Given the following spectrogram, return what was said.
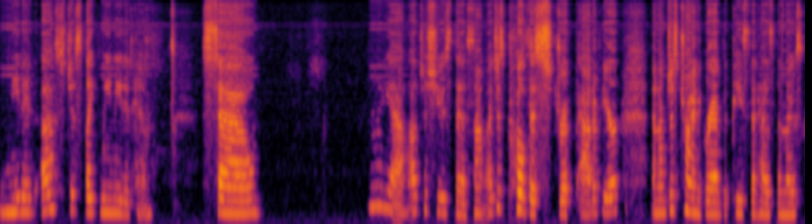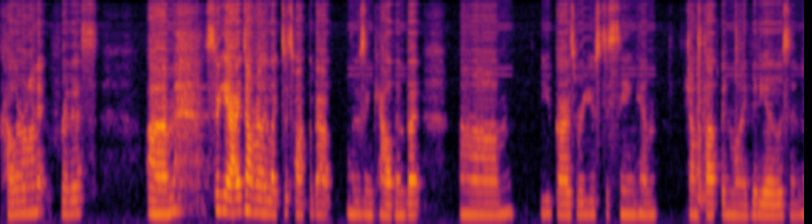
needed us just like we needed him. So mm, yeah, I'll just use this. I just pulled this strip out of here and I'm just trying to grab the piece that has the most color on it for this. Um, so yeah, I don't really like to talk about losing Calvin, but um, you guys were used to seeing him jump up in my videos and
